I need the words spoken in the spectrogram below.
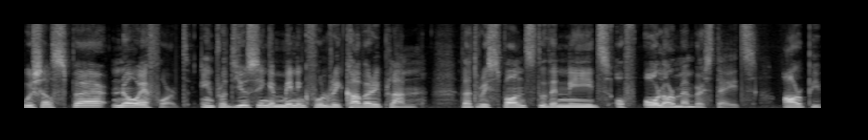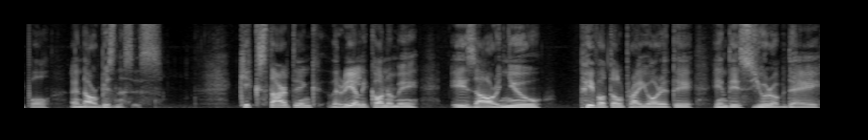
we shall spare no effort in producing a meaningful recovery plan that responds to the needs of all our member states, our people, and our businesses. Kickstarting the real economy is our new pivotal priority in this Europe Day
